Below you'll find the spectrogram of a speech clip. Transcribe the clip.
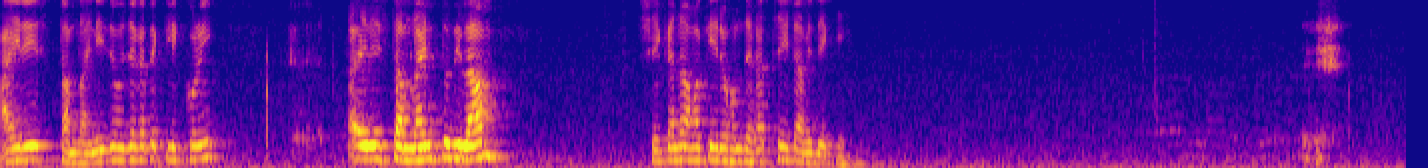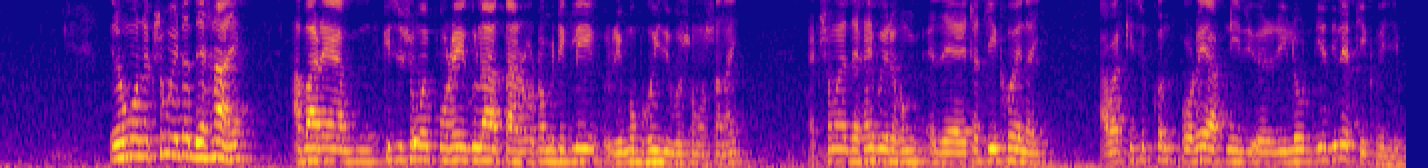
হাই রেস থামলাইন এই যে ওই জায়গাতে ক্লিক করি হাই রেস থামলাইন তো দিলাম। সেখানে আমাকে এরকম দেখাচ্ছে, এটা আমি দেখি। এরকম অনেক সময় এটা দেখায়, আবার কিছু সময় পরে এগুলা তার অটোমেটিকলি রিমুভ হয়ে যাব, সমস্যা নাই। এক সময় দেখাইবো এরকম যে এটা ঠিক হয়ে নাই। আবার কিছুক্ষণ পরে আপনি রিলোড দিয়ে দিলে ঠিক হয়ে যাব।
